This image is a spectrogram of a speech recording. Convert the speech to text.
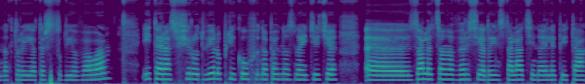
na której ja też studiowałam. I teraz wśród wielu plików na pewno znajdziecie e, zalecana wersja do instalacji, najlepiej ta,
